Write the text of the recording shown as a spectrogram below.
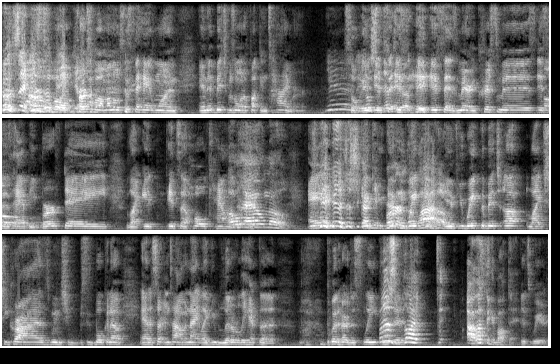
I'm saying First of all, first of all, my little sister had one, and that bitch was on a fucking timer. yeah. So it, it, it, it, says Merry Christmas. It says Oh. Happy Birthday. Like it, it's a whole calendar. Oh hell no! And she if get you- burned If you, wake, alive. if you wake the bitch up, like she cries when she, she's woken up at a certain time of night, like you literally have to put her to sleep. but it's like, th- let's think about that. it's weird.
